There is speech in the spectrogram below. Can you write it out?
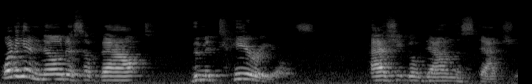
What do you notice about the materials as you go down the statue?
